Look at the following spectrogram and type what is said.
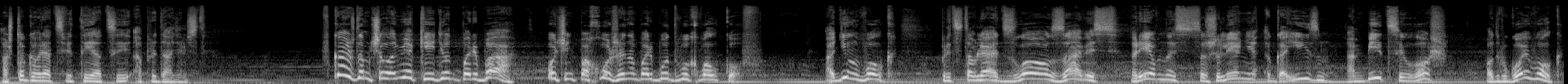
а что говорят святые отцы о предательстве? В каждом человеке идет борьба, очень похожая на борьбу двух волков. Один волк представляет зло, зависть, ревность, сожаление, эгоизм, амбиции, ложь. А другой волк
